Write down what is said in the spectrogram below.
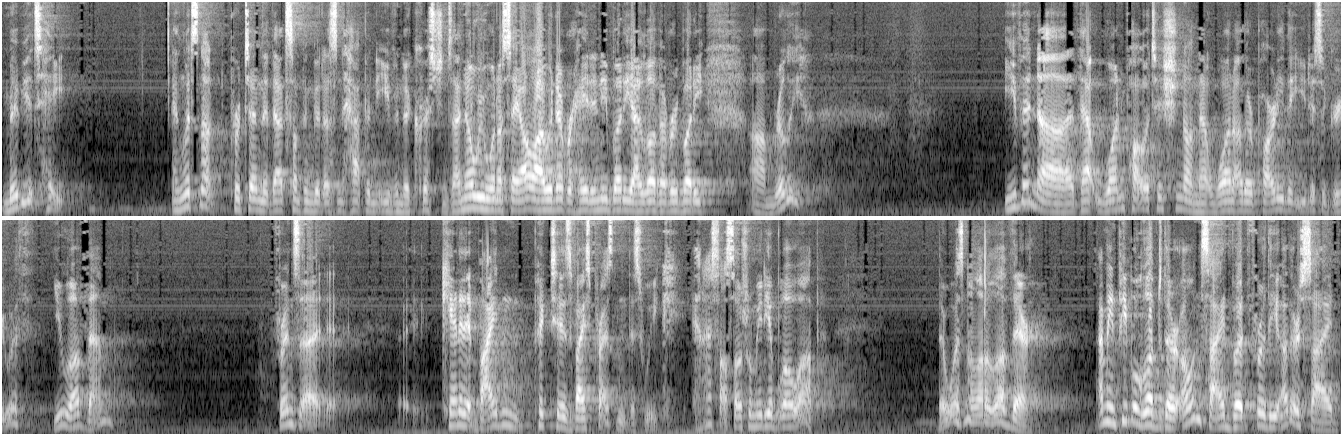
Maybe it's hate. And let's not pretend that that's something that doesn't happen even to Christians. I know we want to say, oh, I would never hate anybody, I love everybody. Um, really? Even uh, that one politician on that one other party that you disagree with, you love them? Friends, uh, candidate Biden picked his vice president this week, and I saw social media blow up. There wasn't a lot of love there. I mean, people loved their own side, but for the other side,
